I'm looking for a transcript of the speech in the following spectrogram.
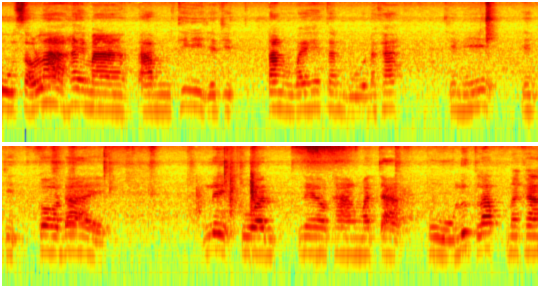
ปู่เสาล่าให้มาตามที่เยจิตตั้งไว้ให้ท่านดูนะคะ ทีนี้เยจิตก็ได้เลขตัวแนวทางมาจากปู่ลึกลับนะคะ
